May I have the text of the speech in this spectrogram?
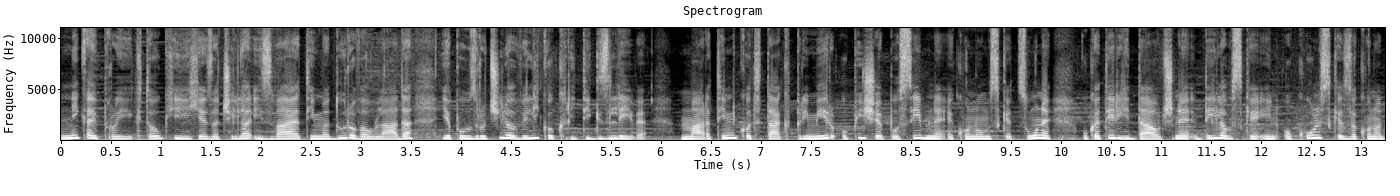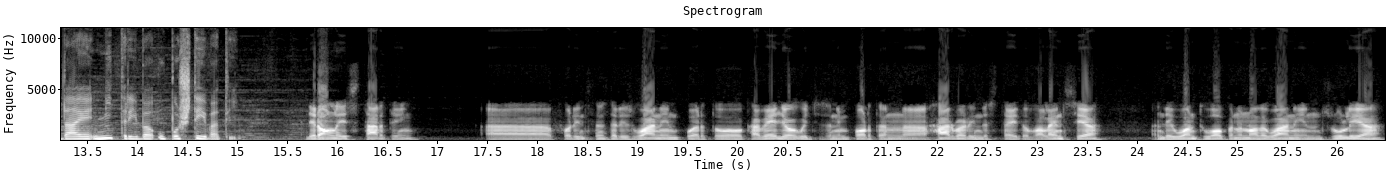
Nekaj projektov, ki jih je začela izvajati Madurova vlada, je povzročilo veliko kritik z leve. Martin kot tak primer opiše posebne ekonomske cone, v katerih davčne, delavske in okoljske zakonodaje ni treba upoštevati. Uh, for instance, there is one in Puerto Cabello, which is an important uh, harbor in the state of Valencia, and they want to open another one in Zulia,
